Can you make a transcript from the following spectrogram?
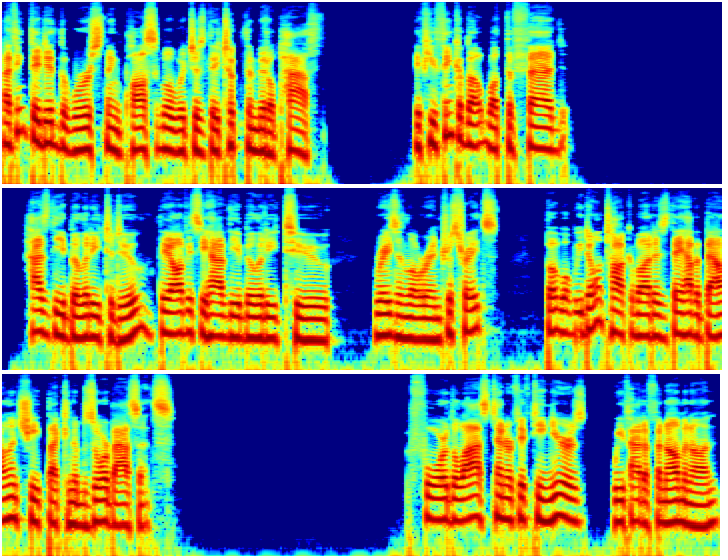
I think they did the worst thing possible, which is they took the middle path. If you think about what the Fed has the ability to do, they obviously have the ability to raise and lower interest rates. But what we don't talk about is they have a balance sheet that can absorb assets. For the last 10 or 15 years, we've had a phenomenon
